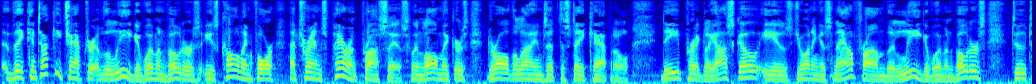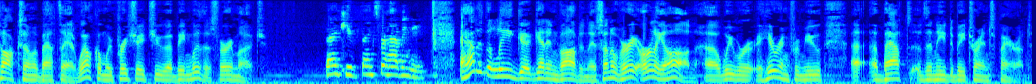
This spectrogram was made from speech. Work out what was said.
The Kentucky chapter of the League of Women Voters is calling for a transparent process when lawmakers draw the lines at the state capitol. Dee Pregliasco is joining us now from the League of Women Voters to talk some about that. Welcome. We appreciate you uh, being with us very much. Thank you. Thanks for having me. How did the league uh, get involved in this? I know very early on uh, we were hearing from you uh, about the need to be transparent.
